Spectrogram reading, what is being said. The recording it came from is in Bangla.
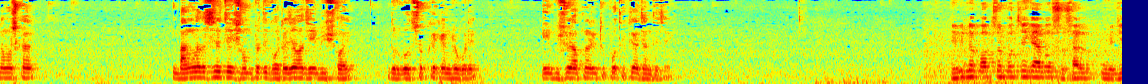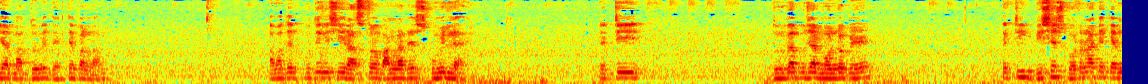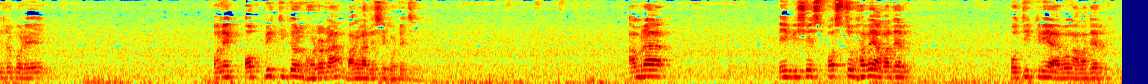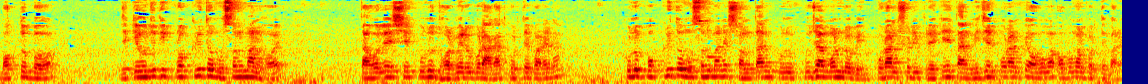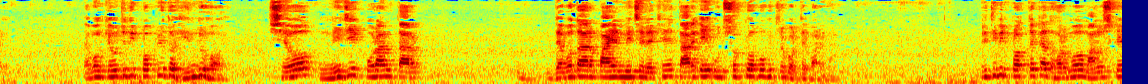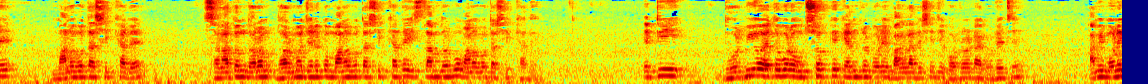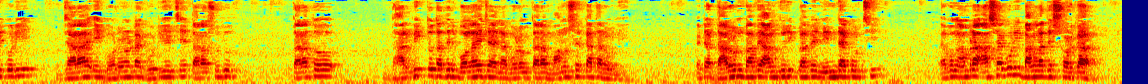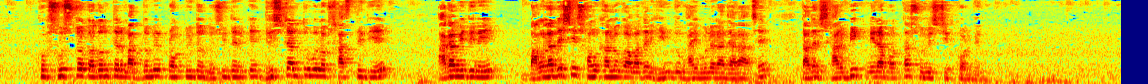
নমস্কার। বাংলাদেশে যে সম্প্রতি ঘটে যাওয়া যে বিষয়, দুর্গোৎসবকে কেন্দ্র করে, এই বিষয়ে আপনার একটু প্রতিক্রিয়া জানতে চাই। বিভিন্ন পত্র পত্রিকা এবং সোশ্যাল মিডিয়ার মাধ্যমে দেখতে পারলাম, আমাদের প্রতিবেশী রাষ্ট্র বাংলাদেশ কুমিল্লায় একটি দুর্গাপূজার মণ্ডপে একটি বিশেষ ঘটনাকে কেন্দ্র করে অনেক অপ্রীতিকর ঘটনা বাংলাদেশে ঘটেছে। আমরা এই বিষয়ে স্পষ্টভাবে আমাদের প্রতিক্রিয়া এবং আমাদের বক্তব্য যে কেউ যদি প্রকৃত মুসলমান হয়, তাহলে সে কোনো ধর্মের উপর আঘাত করতে পারে না। কোনো প্রকৃত মুসলমানের সন্তান কোনো পূজা মণ্ডপে কোরআন শরীফ রেখে তার নিজের কোরআনকে অপমা- অপমান করতে পারে না। এবং কেউ যদি প্রকৃত হিন্দু হয় সেও নিজে কোরআন তার দেবতার পায়ের নিচে রেখে তার এই উৎসবকে অপবিত্র করতে পারে না। পৃথিবীর প্রত্যেকটা ধর্ম মানুষকে মানবতা শিক্ষা দেয়। সনাতন ধর্ম ধর্ম যেরকম মানবতা শিক্ষা দেয়, ইসলাম ধর্ম মানবতা শিক্ষা দেয়। একটি ধর্মীয় এত বড় উৎসবকে কেন্দ্র করে বাংলাদেশে যে ঘটনাটা ঘটেছে, আমি মনে করি যারা এই ঘটনাটা ঘটিয়েছে, তারা শুধু, তারা তো ধার্মিক তো তাদের বলাই যায় না, বরং তারা মানুষের কাতারও নেই। এটা দারুণভাবে, আন্তরিকভাবে নিন্দা করছি এবং আমরা আশা করি বাংলাদেশ সরকার খুব সুষ্ঠু তদন্তের মাধ্যমে প্রকৃত দোষীদেরকে দৃষ্টান্তমূলক শাস্তি দিয়ে আগামী দিনে বাংলাদেশে সংখ্যালঘু আমাদের হিন্দু ভাই বোনেরা যারা আছে, তাদের সার্বিক নিরাপত্তা সুনিশ্চিত করবেন।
